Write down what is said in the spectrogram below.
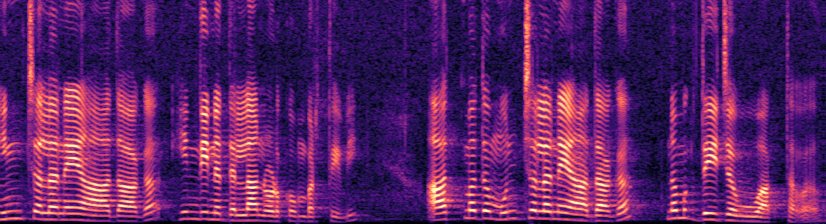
ಹಿಂಚಲನೆ ಆದಾಗ ಹಿಂದಿನದೆಲ್ಲ ನೋಡ್ಕೊಂಬರ್ತೀವಿ ಆತ್ಮದ ಮುಂಚಲನೆ ಆದಾಗ ನಮಗೆ ದೇಜವು ಆಗ್ತವ.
